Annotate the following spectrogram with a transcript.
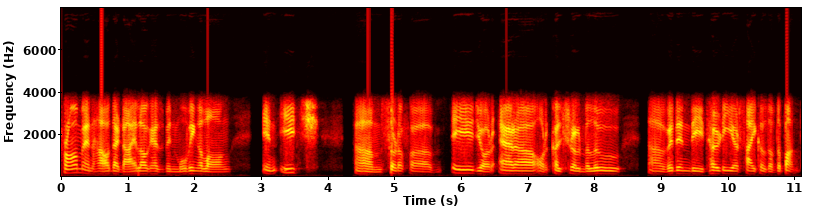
from and how the dialogue has been moving along in each um, sort of uh, age or era or cultural milieu uh, within the 30 year cycles of the Panth.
